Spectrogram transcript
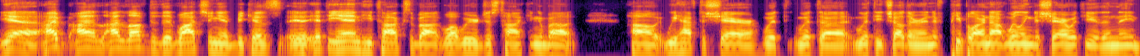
Yeah, I I I loved the, watching it because i at the end he talks about what we were just talking about, how we have to share with with uh with each other, and if people are not willing to share with you, then they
